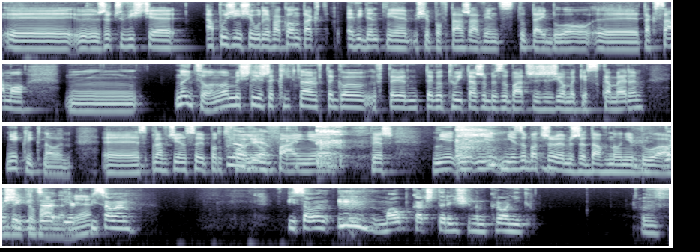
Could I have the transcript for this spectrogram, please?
Yy, rzeczywiście, a później się urywa kontakt, ewidentnie się powtarza, więc tutaj było yy, tak samo. Yy, no i co? No myślisz, że kliknąłem w tego, w te, tego tweeta, żeby zobaczyć, że ziomek jest z kamerem? Nie kliknąłem. Yy, sprawdziłem sobie portfolio, no fajnie. Wiesz, nie, nie, nie, nie, zobaczyłem, że dawno nie było Właśnie widzę, jak nie? pisałem wpisałem małpka 47 kronik w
